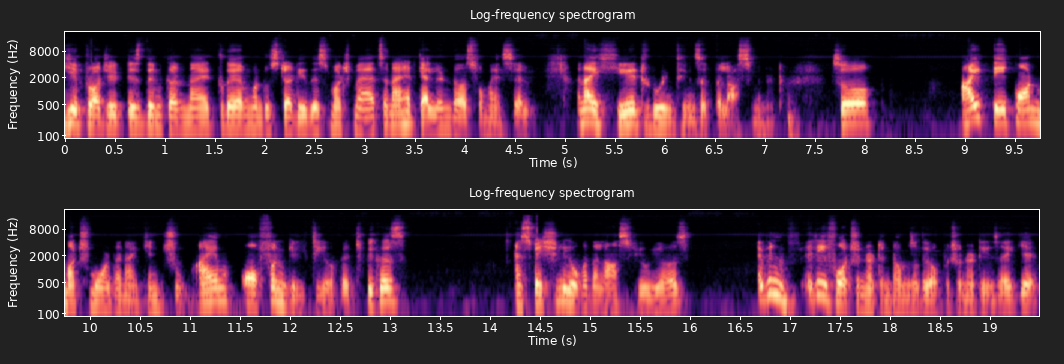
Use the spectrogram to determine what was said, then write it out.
ये project is then करना है. Today I'm going to study this much maths. And I had calendars for myself. And I hate doing things at the last minute. So I take on much more than I can chew. I am often guilty of it because, especially over the last few years, I've been very fortunate in terms of the opportunities I get.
